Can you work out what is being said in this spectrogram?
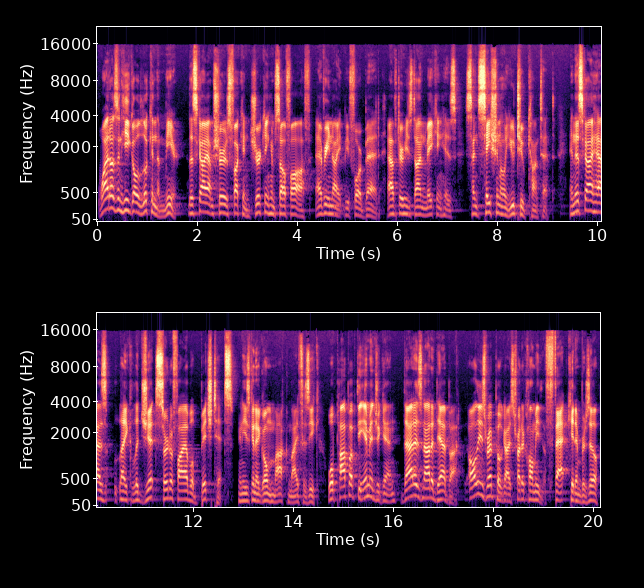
Why doesn't he go look in the mirror? This guy, I'm sure, is fucking jerking himself off every night before bed after he's done making his sensational YouTube content. And this guy has like legit certifiable bitch tits, and he's gonna go mock my physique. We'll pop up the image again. That is not a dad bod. All these red pill guys try to call me the fat kid in Brazil.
